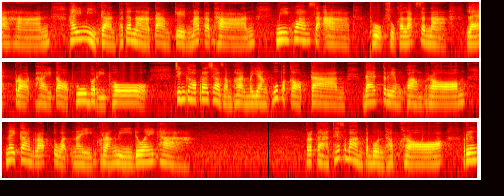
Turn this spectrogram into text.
อาหาร ให้มีการพัฒนาตามเกณฑ์มาตรฐาน มีความสะอาดถูกสุขลักษณะ และปลอดภัยต่อผู้บริโภค จึงขอประชาสัมพันธ์มายังผู้ประกอบการ ได้เตรียมความพร้อม ในการรับตรวจในครั้งนี้ด้วยค่ะประกาศเทศบาลตำบลทับเคราะห์เรื่อง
